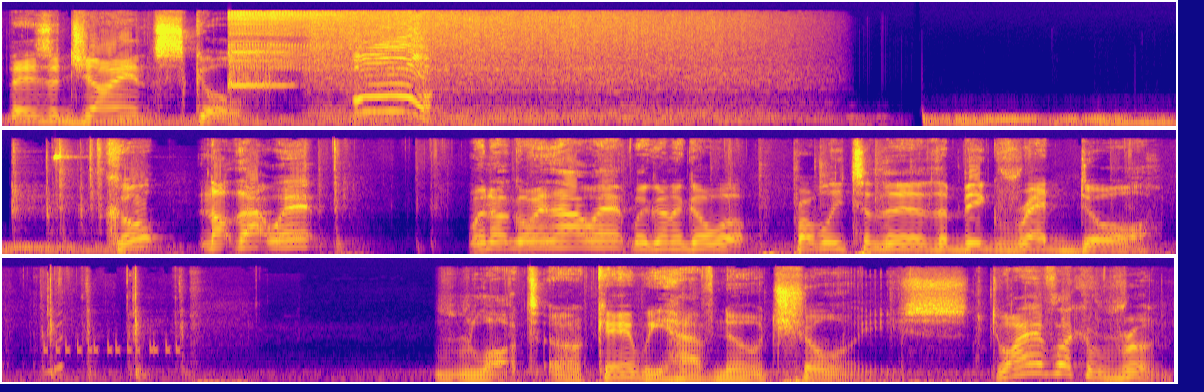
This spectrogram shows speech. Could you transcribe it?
There's a giant skull. Oh! Cool. Not that way. We're not going that way. We're gonna go up. Probably to the, the big red door. Locked. Okay, we have no choice. Do I have like a run?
